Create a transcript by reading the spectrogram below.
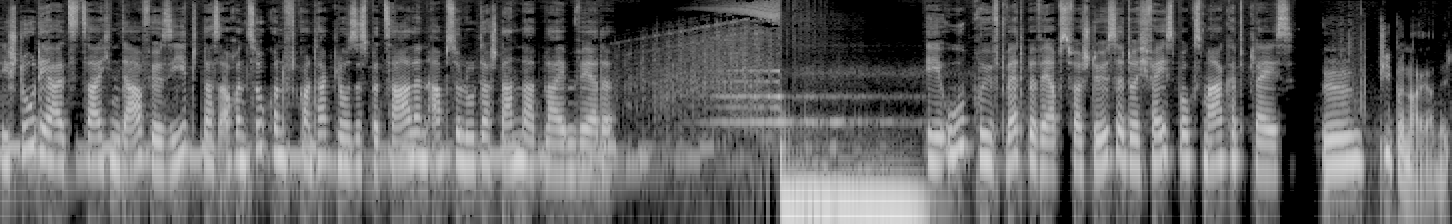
die Studie als Zeichen dafür sieht, dass auch in Zukunft kontaktloses Bezahlen absoluter Standard bleiben werde. EU prüft Wettbewerbsverstöße durch Facebooks Marketplace. Äh, keep an eye on it.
